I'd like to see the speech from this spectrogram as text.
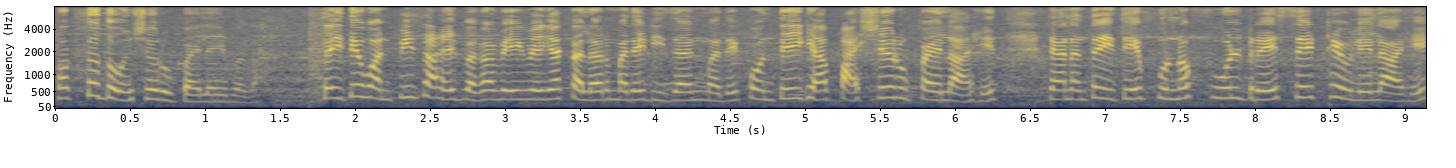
फक्त दोनशे रुपयाला आहे बघा. तर इथे वन पीस आहेत बघा वेगवेगळ्या कलरमध्ये डिझाईनमध्ये. कोणतेही घ्या पाचशे रुपयाला आहेत. त्यानंतर इथे पूर्ण फुल ड्रेस सेट ठेवलेला आहे.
